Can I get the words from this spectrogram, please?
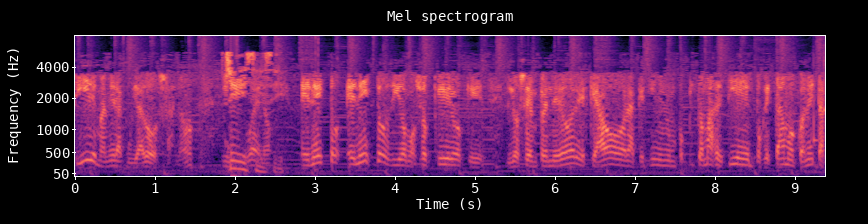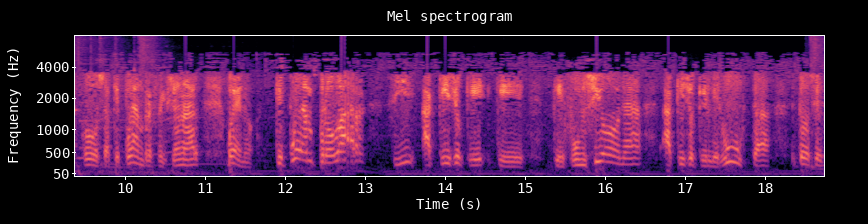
sí de manera cuidadosa, ¿no? Y sí, bueno, sí, en esto, en esto, digamos, yo quiero que los emprendedores que ahora, que tienen un poquito más de tiempo, que estamos con estas cosas, que puedan reflexionar, bueno, que puedan probar, ¿sí? Aquello que, que, que funciona, aquello que les gusta. Entonces,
